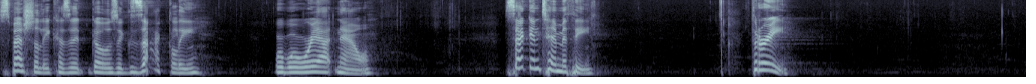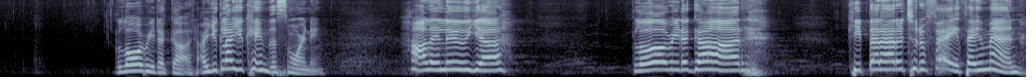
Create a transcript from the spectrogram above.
Especially because it goes exactly where we're at now. Second Timothy Three. Glory to God. Are you glad you came this morning? Hallelujah. Glory to God. Keep that attitude of faith. Amen.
